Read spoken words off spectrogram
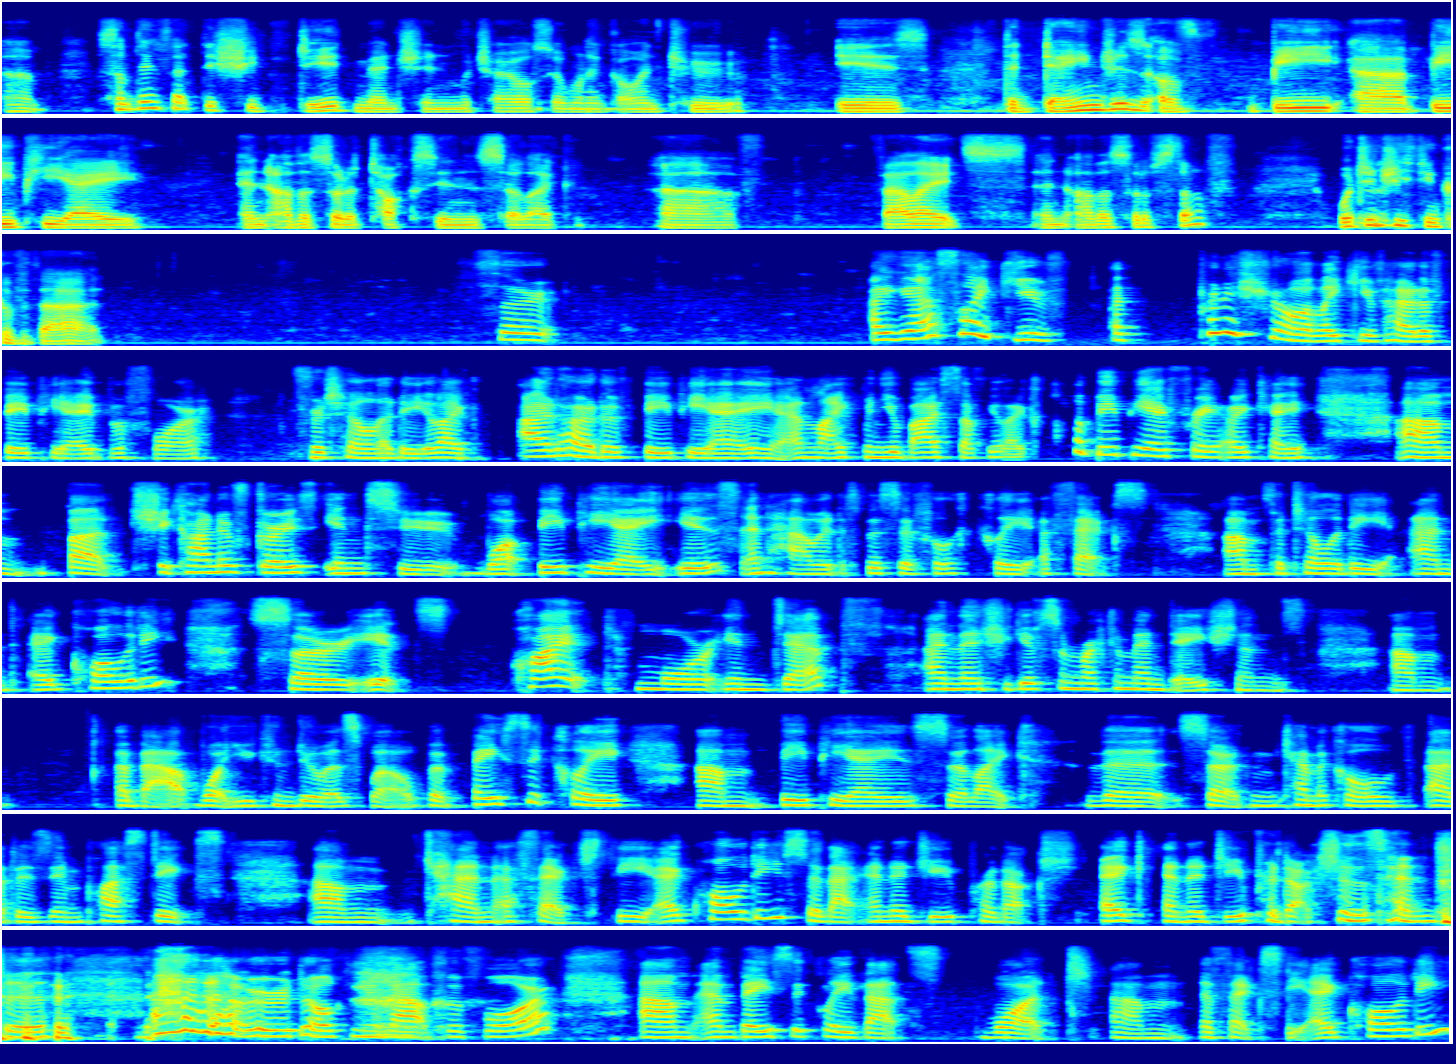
Um, something that this she did mention, which I also want to go into, is the dangers of B uh, BPA and other sort of toxins. So like uh, phthalates and other sort of stuff. What did Mm. you think of that? So I guess like you've I'm pretty sure like you've heard of BPA before. Fertility. Like I'd heard of BPA, and like when you buy stuff, you're like, oh, BPA free, okay. Um, but she kind of goes into what BPA is and how it specifically affects um, fertility and egg quality. So it's quite more in depth. And then she gives some recommendations um, about what you can do as well. But basically, um, BPAs, so like the certain chemical that is in plastics um, can affect the egg quality. So that energy production, egg energy production center that we were talking about before. Um, and basically that's what um, affects the egg quality.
